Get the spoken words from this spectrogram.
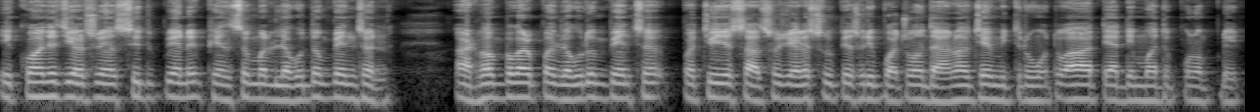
એકાવન હજાર ચારસો એંસી રૂપિયાની પેન્શન માટે લઘુત્તમ પેન્શન આઠમા પગાર પર લઘુત્તમ પેન્શન પચીસ હજાર સાતસો ચાલીસ રૂપિયા સુધી પહોંચવાનું ધારણા છે મિત્રો. તો આ અત્યારથી મહત્વપૂર્ણ અપડેટ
